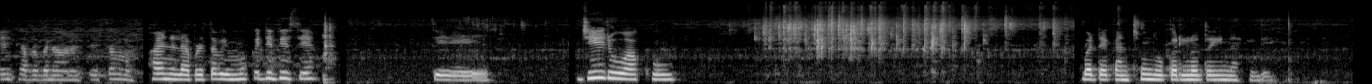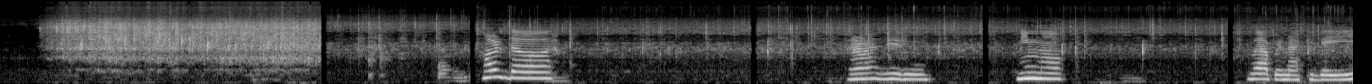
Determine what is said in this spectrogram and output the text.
એનાથી આપણે બનાવવાના છે સમોસા. ફાઇનલ આપણે તવી મૂકી દીધી છે. તે જીરું આખું, બટેકાને છૂંદો કરેલો તો એ નાખી દઈએ. હળદર, ધાણા જીરું, નિમક હવે આપણે નાખી દઈએ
